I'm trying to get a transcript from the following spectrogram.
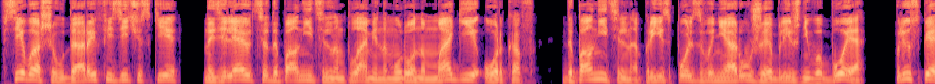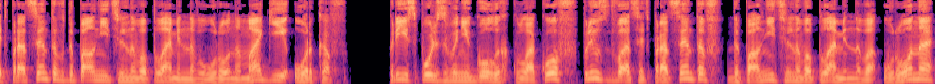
Все ваши удары физические наделяются дополнительным пламенным уроном магии орков. Дополнительно при использовании оружия ближнего боя плюс 5% дополнительного пламенного урона магии орков. При использовании голых кулаков плюс 20% дополнительного пламенного урона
